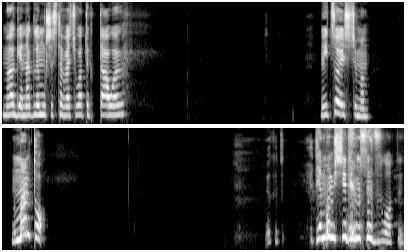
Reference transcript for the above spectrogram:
Magia, nagle muszę stawiać łatek tower. No i co jeszcze mam? No mam to! Jakie to- Ja mam 700 zł.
